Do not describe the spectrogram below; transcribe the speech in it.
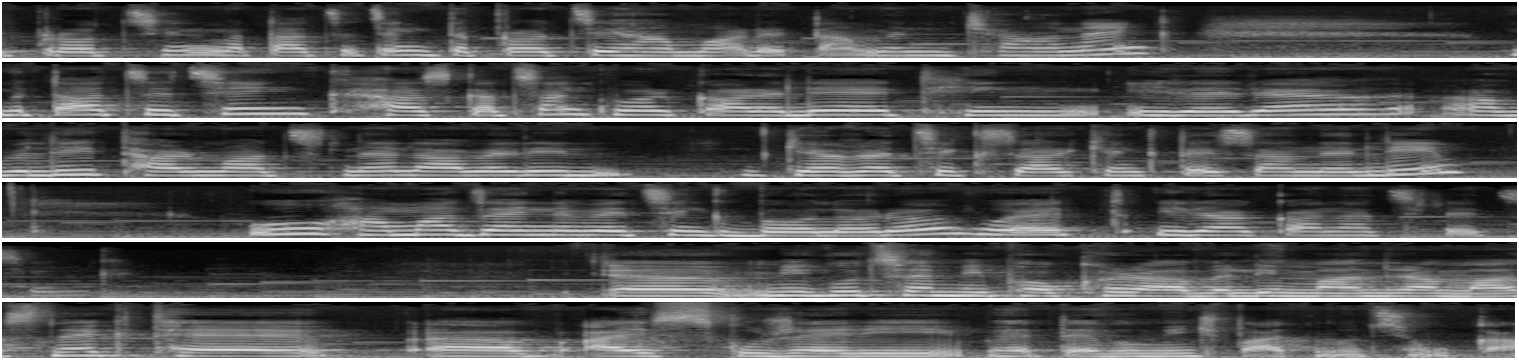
դպրոցին, մտածեցինք դպրոցի համար այդ ամեն ինչ անենք։ Մտածեցինք, հասկացանք, որ կարելի է այդ հին իրերը ավելի թարմացնել, ավելի գեղեցիկ սարքենք տեսանելի ու համաձայնվեցինք բոլորով ու այդ իրականացրեցինք միգուցե մի փոքր ավելի մանրամասնեք, թե այս սկուժերի հետևում ինչ պատմություն կա։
